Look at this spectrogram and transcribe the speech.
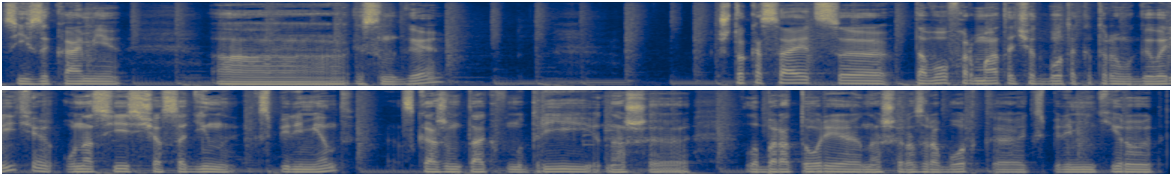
с языками э, СНГ, что касается того формата чат-бота, о котором вы говорите, у нас есть сейчас один эксперимент, скажем так, внутри наша лаборатория, наша разработка экспериментирует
